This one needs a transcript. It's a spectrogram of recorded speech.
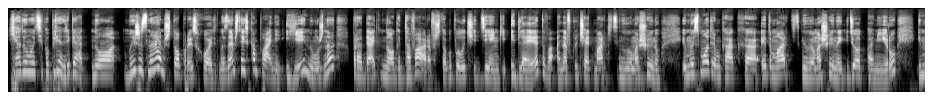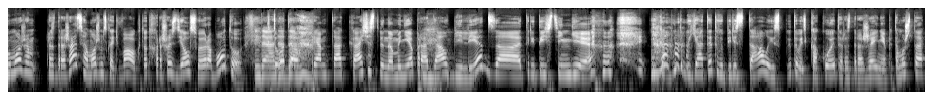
Я думаю, типа, блин, ребят, но мы же знаем, что происходит. Мы знаем, что есть компания, и ей нужно продать много товаров, чтобы получить деньги. И для этого она включает маркетинговую машину. И мы смотрим, как э, эта маркетинговая машина идет по миру, и мы можем раздражаться, а можем сказать, вау, кто-то хорошо сделал свою работу, да, кто-то да, да. прям так качественно мне продал билет за 3000 тысяч тенге. И как будто бы я от этого перестала испытывать какое-то раздражение, потому что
